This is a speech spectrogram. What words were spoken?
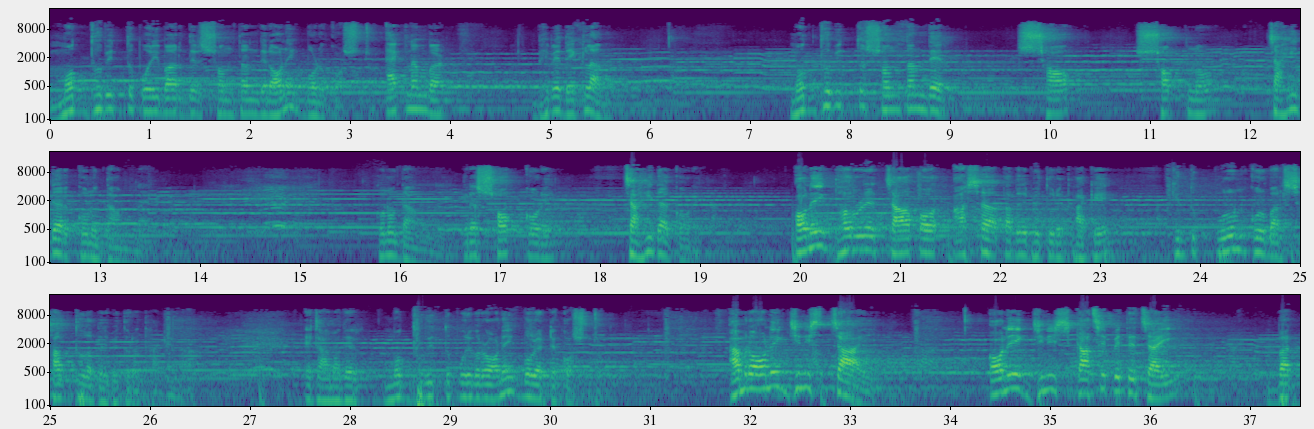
মধ্যবিত্ত পরিবারদের সন্তানদের অনেক বড় কষ্ট। এক নাম্বার, ভেবে দেখলাম, মধ্যবিত্ত সন্তানদের শখ, স্বপ্ন, চাহিদার কোনো দাম নাই। কোনো দাম নেই। এরা শখ করে, চাহিদা করে। অনেক ধরনের চাপ আর আশা তাদের ভেতরে থাকে, কিন্তু পূরণ করবার সাধ্য তাদের ভেতরে থাকে না। এটা আমাদের মধ্যবিত্ত পরিবারের অনেক বড় একটা কষ্ট। আমরা অনেক জিনিস চাই, অনেক জিনিস কাছে পেতে চাই but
